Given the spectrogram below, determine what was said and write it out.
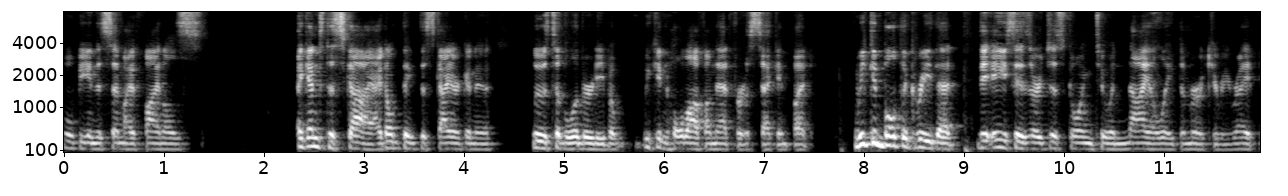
will be in the semifinals against the Sky. I don't think the Sky are going to lose to the Liberty, but we can hold off on that for a second. But we can both agree that the Aces are just going to annihilate the Mercury, right?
